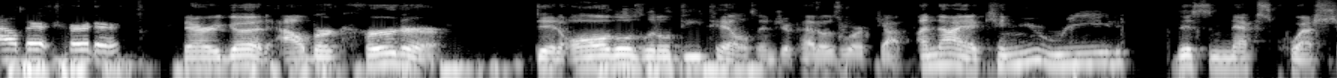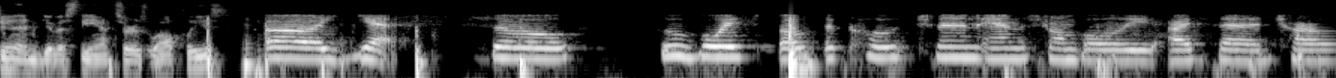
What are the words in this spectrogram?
Albert Hurter. Very good. Albert Hurter did all those little details in Geppetto's workshop. Anaya, can you read this next question and give us the answer as well, please? Uh, yes. So, who voiced both the coachman and the Stromboli? I said Charles.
